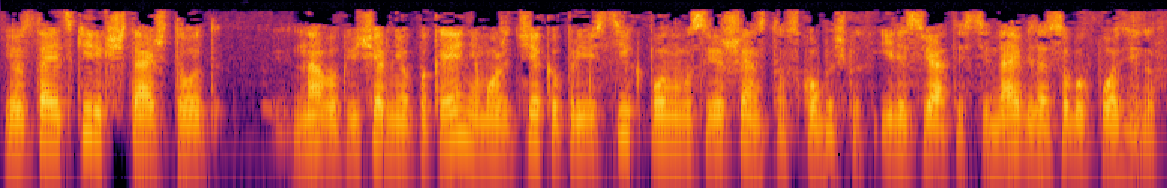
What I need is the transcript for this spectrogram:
И вот старец Кирик считает, что вот навык вечернего покаяния может человека привести к полному совершенству, в скобочках, или святости, да, без особых подвигов.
